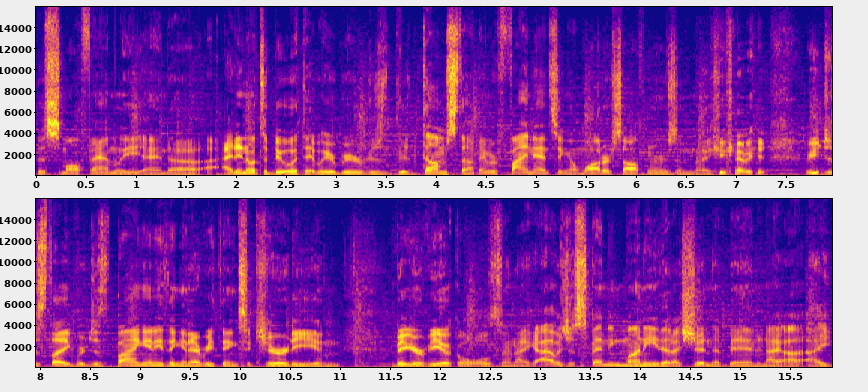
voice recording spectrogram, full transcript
this small family, and uh, I didn't know what to do with it. We were, we were just, we were dumb stuff, and we were financing on water softeners, and like we, we just like we're just buying anything and everything, security and bigger vehicles and I, I was just spending money that I shouldn't have been and I, I,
